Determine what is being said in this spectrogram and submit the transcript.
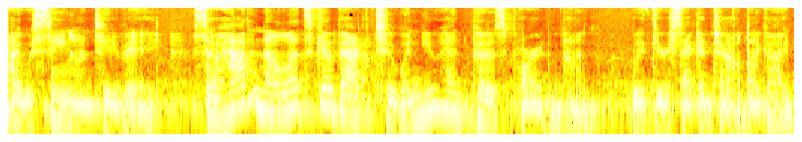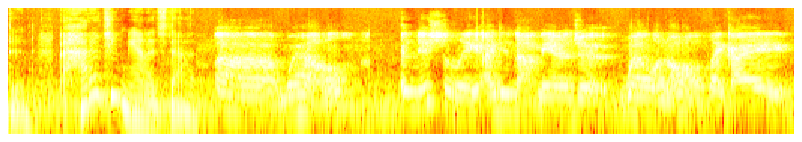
I was seeing on TV. So how did now? Let's go back to when you had postpartum, with your second child, like I did. How did you manage that? Uh, well, initially I did not manage it well at all. Like I,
